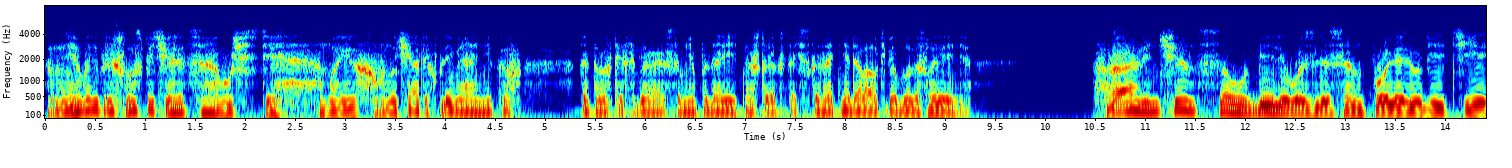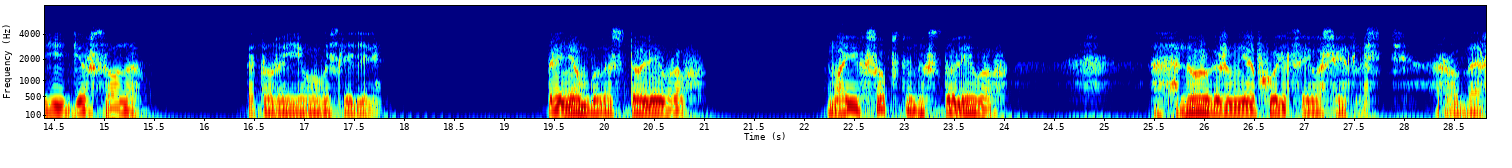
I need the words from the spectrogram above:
мне бы не пришлось печалиться об участи моих внучатых племянников, которых ты собираешься мне подарить, на что я, кстати сказать, не давал тебе благословения. Фра Винченцо убили возле Сен-Поля люди Тьерри Дерсона, которые его выследили. При нем было сто ливров, моих собственных сто ливров. Дорого же мне обходится его светлость, Робер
